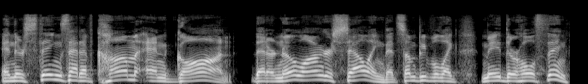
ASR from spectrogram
and there's things that have come and gone that are no longer selling that some people like made their whole thing.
